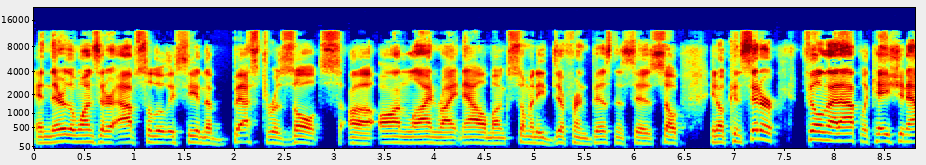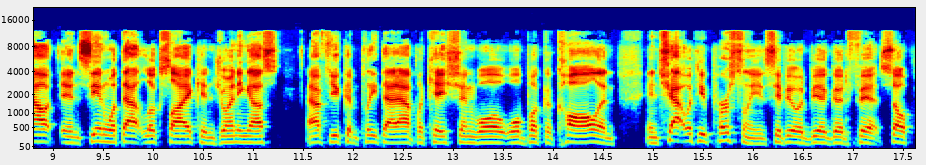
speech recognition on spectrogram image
and they're the ones that are absolutely seeing the best results uh, online right now among so many different businesses. So, you know, consider filling that application out and seeing what that looks like and joining us. After you complete that application we'll we'll book a call and and chat with you personally and see if it would be a good fit. So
